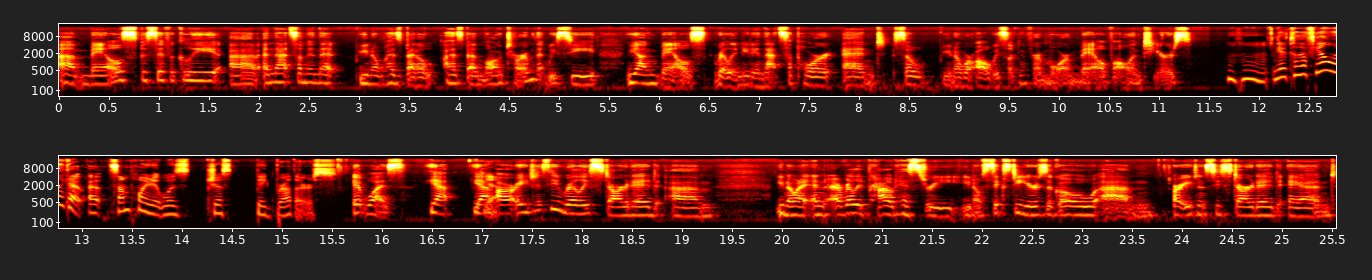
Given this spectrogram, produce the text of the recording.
um, males specifically uh, and that's something that you know has been a, has been long term that we see young males really needing that support. And so you know we're always looking for more male volunteers. Mm-hmm. yeah because i feel like at, at some point it was just big brothers. It was. Yeah. Yeah, yeah. our agency really started um, you know, and a really proud history. You know, 60 years ago, um, our agency started, and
